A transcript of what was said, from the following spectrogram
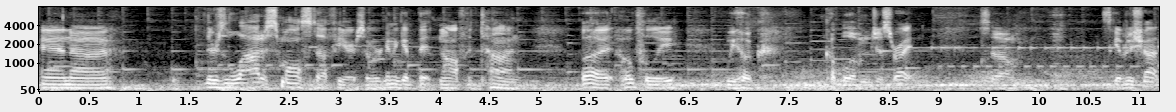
And uh, there's a lot of small stuff here, so we're gonna get bitten off a ton. But hopefully we hook a couple of them just right. So let's give it a shot.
